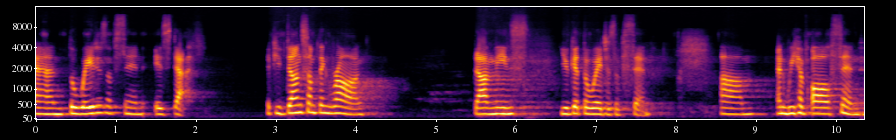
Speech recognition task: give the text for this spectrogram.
and the wages of sin is death. If you've done something wrong, that means you get the wages of sin. Um, and we have all sinned,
